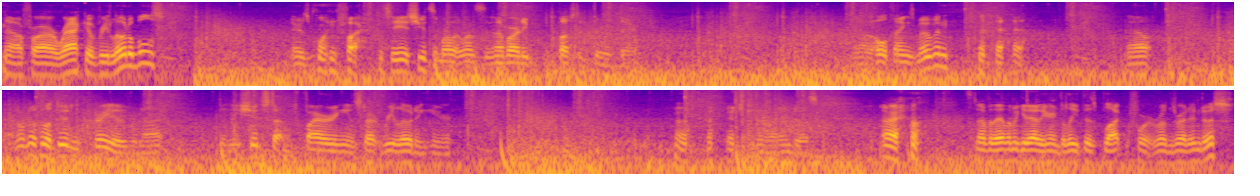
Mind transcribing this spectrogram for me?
Now for our rack of reloadables, there's one fire. See, it shoots them all at once, and I've already busted through it there. Now the whole thing's moving. now, I don't know if they'll do it in creative or not, but they should stop firing and start reloading here. it's gonna run into us. Alright, well, that's enough of that. Let me get out of here and delete this block before it runs right into us.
